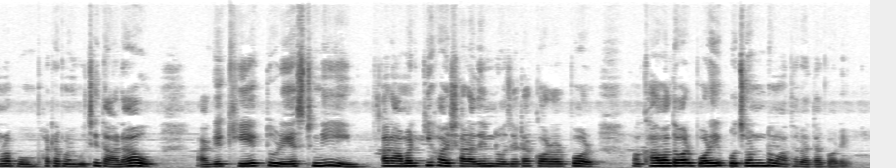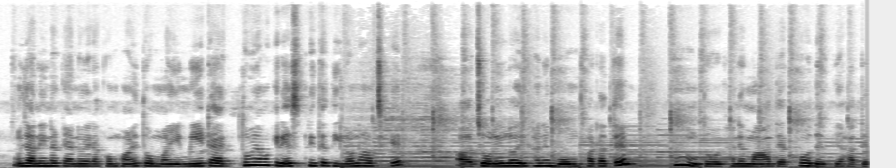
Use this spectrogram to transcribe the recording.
আমরা বোম ফাটাবো। আমি বলছি, দাঁড়াও আগে খেয়ে একটু রেস্ট নিই। আর আমার কি হয়, সারাদিন রোজাটা করার পর খাওয়া দাওয়ার পরেই প্রচণ্ড মাথা ব্যথা করে। জানি না কেন এরকম হয়। তো মেয়েটা একদমই আমাকে রেস্ট নিতে দিল না আজকে। চলে এলো এখানে বোম ফাটাতে। হুম, তো এখানে মা দেখো, ওদেরকে হাতে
